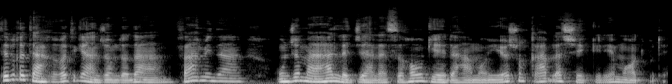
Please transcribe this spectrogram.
طبق تحقیقاتی که انجام دادن فهمیدن اونجا محل جلسه ها و گرده هماییاشون قبل از شکلی ماد بوده.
